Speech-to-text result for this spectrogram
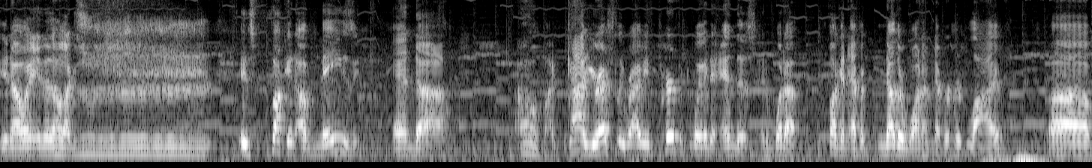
You know, and then the like, it's fucking amazing. And uh, oh my god, you're absolutely right. I mean, perfect way to end this. And what a fucking epic! Another one I've never heard live. Uh,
